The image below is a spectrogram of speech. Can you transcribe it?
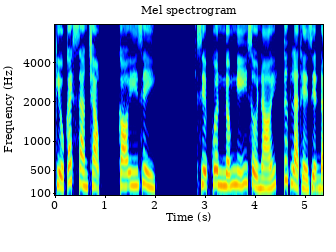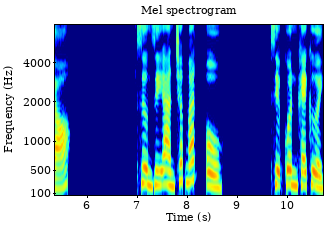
kiểu cách sang trọng, có ý gì? Diệp Quân ngẫm nghĩ rồi nói, tức là thể diện đó. Dương Dĩ An chớp mắt, ồ. Diệp Quân khẽ cười,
